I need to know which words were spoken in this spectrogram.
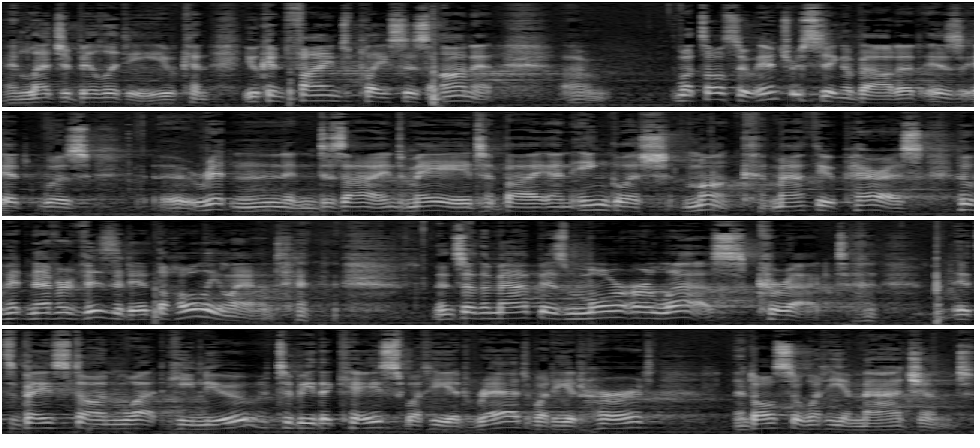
and legibility. You can you can find places on it. Um, what's also interesting about it is it was uh, written and designed, made by an English monk, Matthew Paris, who had never visited the Holy Land. and so the map is more or less correct. It's based on what he knew to be the case, what he had read, what he had heard, and also what he imagined.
